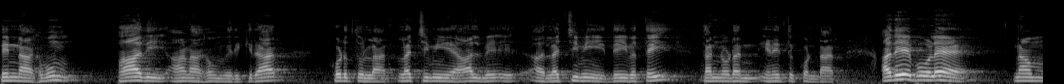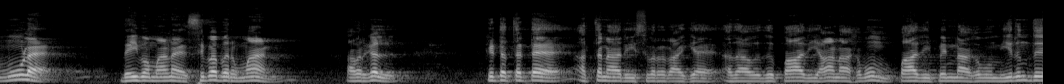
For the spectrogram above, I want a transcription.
பெண்ணாகவும் பாதி ஆணாகவும் இருக்கிறார். கொடுத்துள்ளார். லட்சுமி ஆள்வே லட்சுமி தெய்வத்தை தன்னுடன் இணைத்து கொண்டார். அதே போல நம் மூல தெய்வமான சிவபெருமான் அவர்கள் கிட்டத்தட்ட அத்தனாரீஸ்வரராக அதாவது பாதி ஆணாகவும் பாதி பெண்ணாகவும் இருந்து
